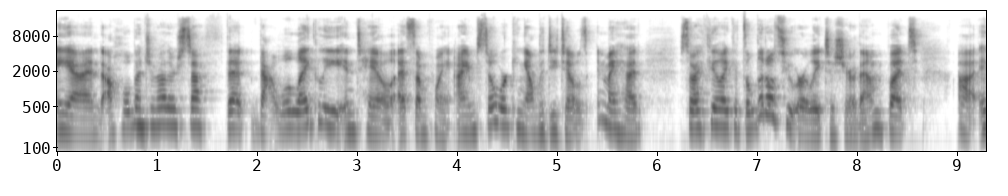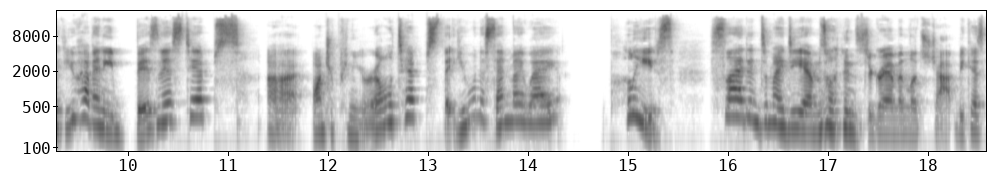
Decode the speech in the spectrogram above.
and a whole bunch of other stuff that that will likely entail at some point. I'm still working out the details in my head, so I feel like it's a little too early to share them. But uh, if you have any business tips, uh, entrepreneurial tips that you want to send my way, please slide into my DMs on Instagram and let's chat because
